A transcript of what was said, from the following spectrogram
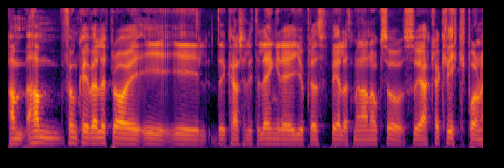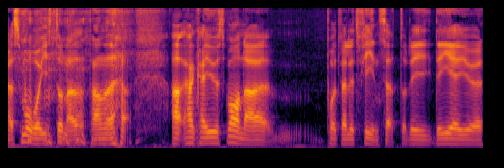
han, han funkar ju väldigt bra i, i, i det kanske lite längre djupledsspelet men han är också så jäkla kvick på de här små ytorna att han, han, han kan ju utmana på ett väldigt fint sätt och det, det ger ju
